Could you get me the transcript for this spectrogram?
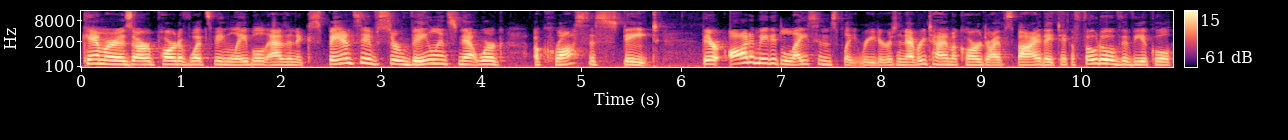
Cameras are part of what's being labeled as an expansive surveillance network across the state. They're automated license plate readers, and every time a car drives by, they take a photo of the vehicle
